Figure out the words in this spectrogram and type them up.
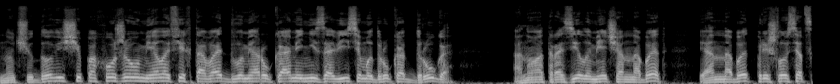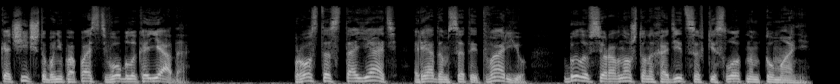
но чудовище, похоже, умело фехтовать двумя руками независимо друг от друга. Оно отразило меч Аннабет, и Аннабет пришлось отскочить, чтобы не попасть в облако яда. Просто стоять рядом с этой тварью было все равно, что находиться в кислотном тумане.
